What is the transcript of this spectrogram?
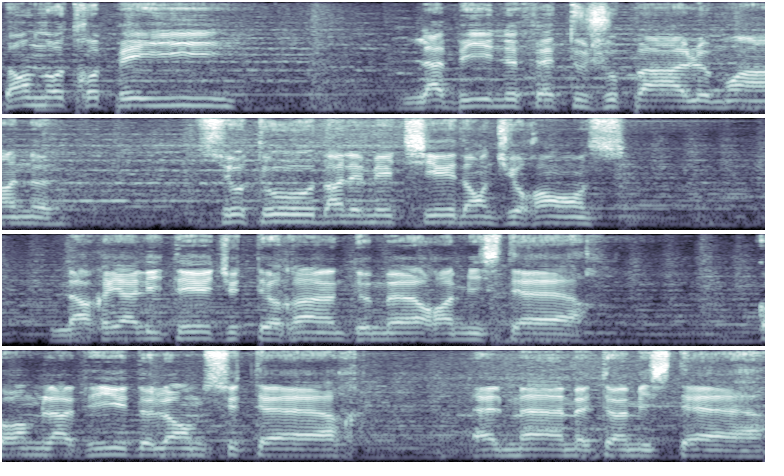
Dans notre pays, l'habit ne fait toujours pas le moine, surtout dans les métiers d'endurance. La réalité du terrain demeure un mystère, comme la vie de l'homme sur terre elle-même est un mystère.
